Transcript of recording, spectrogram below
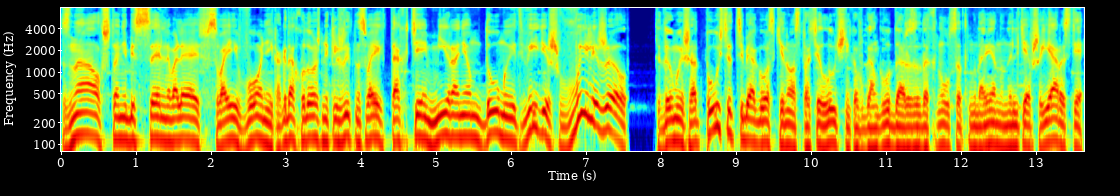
Знал, что не бесцельно валяюсь в своей воне. Когда художник лежит на своих тахте, мир о нем думает. Видишь, вылежал!» «Ты думаешь, отпустят тебя Госкино?» — спросил Лучников. Гангут даже задохнулся от мгновенно налетевшей ярости.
